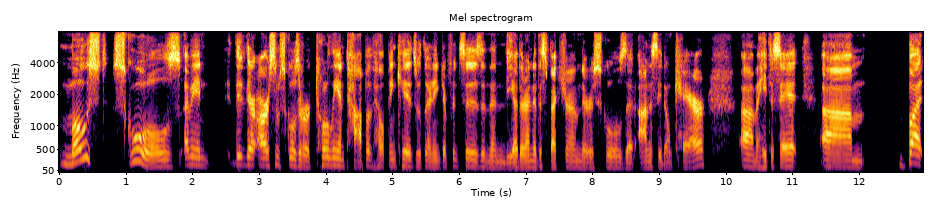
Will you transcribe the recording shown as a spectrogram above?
most schools, I mean, th- there are some schools that are totally on top of helping kids with learning differences, and then the other end of the spectrum, there are schools that honestly don't care. Um, I hate to say it, um, but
